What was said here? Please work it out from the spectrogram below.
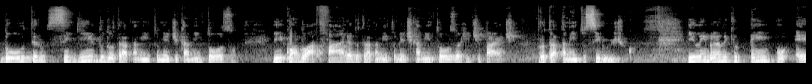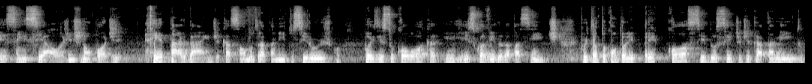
do útero, seguido do tratamento medicamentoso, e quando há falha do tratamento medicamentoso, a gente parte para o tratamento cirúrgico. E lembrando que o tempo é essencial, a gente não pode retardar a indicação do tratamento cirúrgico, pois isso coloca em risco a vida da paciente. Portanto, o controle precoce do sítio de tratamento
